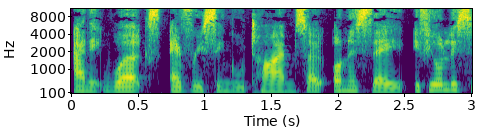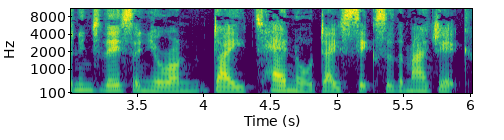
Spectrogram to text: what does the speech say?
And it works every single time. So honestly, if you're listening to this and you're on day 10 or day six of the magic,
